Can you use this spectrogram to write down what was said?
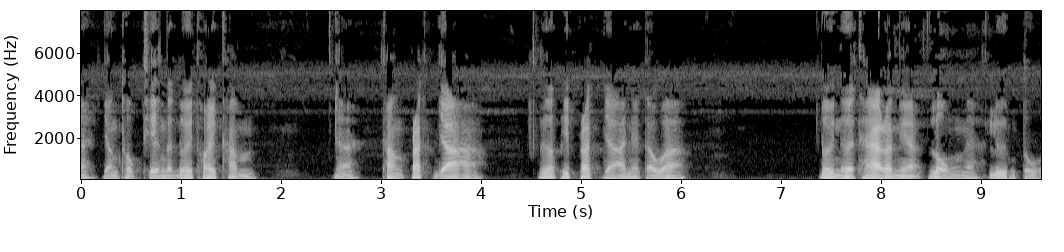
นะยังถกเถียงกันด้วยถ้อยคำนะ ทางปรัชญาหรือพิปรัชญาเนี่ยแต่ว่า โดยเนื้อแท้แล้วเนี่ย หลงนะลืมตัว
